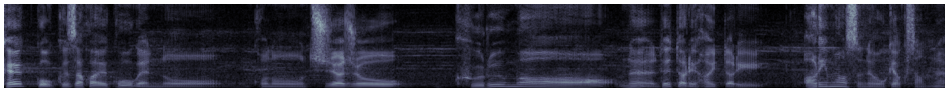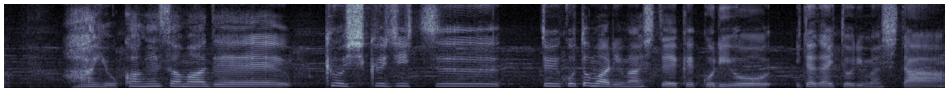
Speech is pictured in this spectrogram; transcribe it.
結構久坂高原のこの駐車場車ね出たり入ったりありますねお客さんね。はい、おかげさまで今日祝日ということもありまして結構利用いただいておりました。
